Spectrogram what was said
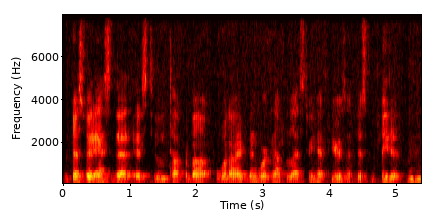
the best way to answer that is to talk about what I've been working on for the last three and a half years and I've just completed, Mhm.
